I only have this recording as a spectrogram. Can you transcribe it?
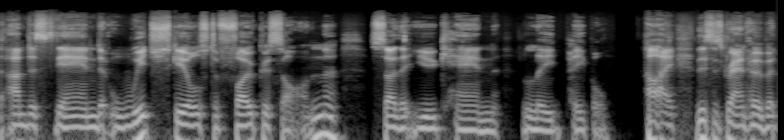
to understand which skills to focus on so that you can lead people. Hi, this is Grant Herbert,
